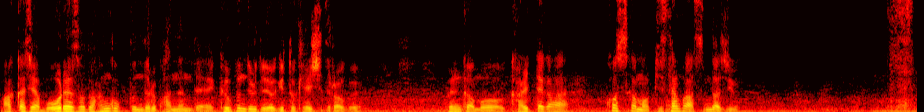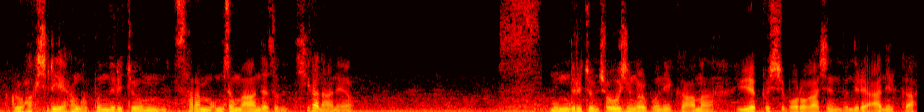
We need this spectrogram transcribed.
아까 제가 몰에서도 한국 분들을 봤는데 그분들도 여기 또 계시더라고요. 그러니까 뭐 갈 때가 코스가 뭐 비슷한 것 같습니다 지금. 그리고 확실히 한국 분들이 좀 사람 엄청 많은 데서도 티가 나네요. 몸들이 좀 좋으신 걸 보니까 아마 UFC 보러 가시는 분들이 아닐까.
